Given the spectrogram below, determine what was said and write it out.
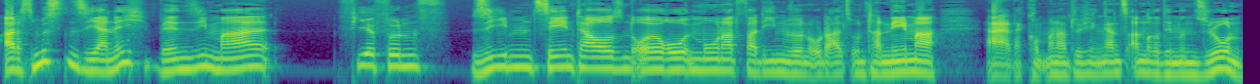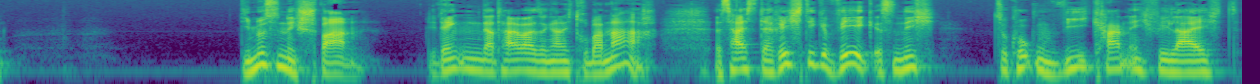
Aber das müssten sie ja nicht, wenn sie mal 4, 5, 7, 10.000 Euro im Monat verdienen würden oder als Unternehmer. Ja, da kommt man natürlich in ganz andere Dimensionen. Die müssen nicht sparen. Die denken da teilweise gar nicht drüber nach. Das heißt, der richtige Weg ist nicht zu gucken, wie kann ich vielleicht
